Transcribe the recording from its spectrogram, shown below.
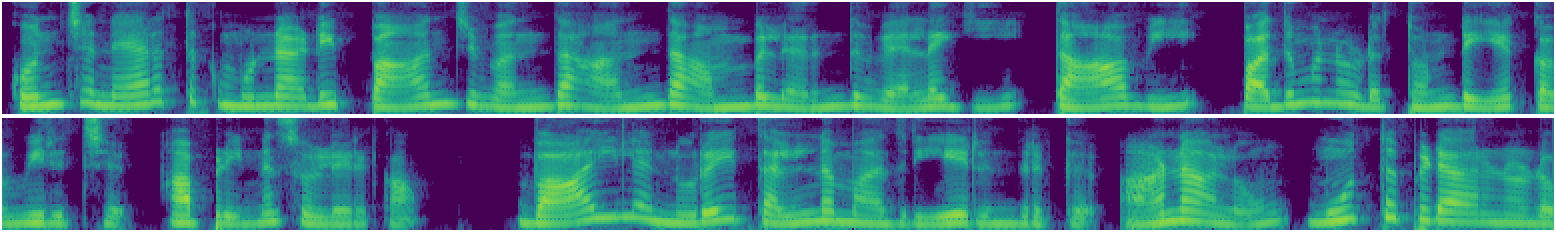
கொஞ்ச நேரத்துக்கு முன்னாடி பாஞ்சு வந்த அந்த அம்புல இருந்து விலகி தாவி பதுமனோட தொண்டைய கவ்விருச்சு அப்படின்னு சொல்லியிருக்கான். வாயில நுரை தள்ளின மாதிரியே இருந்திருக்கு. ஆனாலும் மூத்த பிடாரனோட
